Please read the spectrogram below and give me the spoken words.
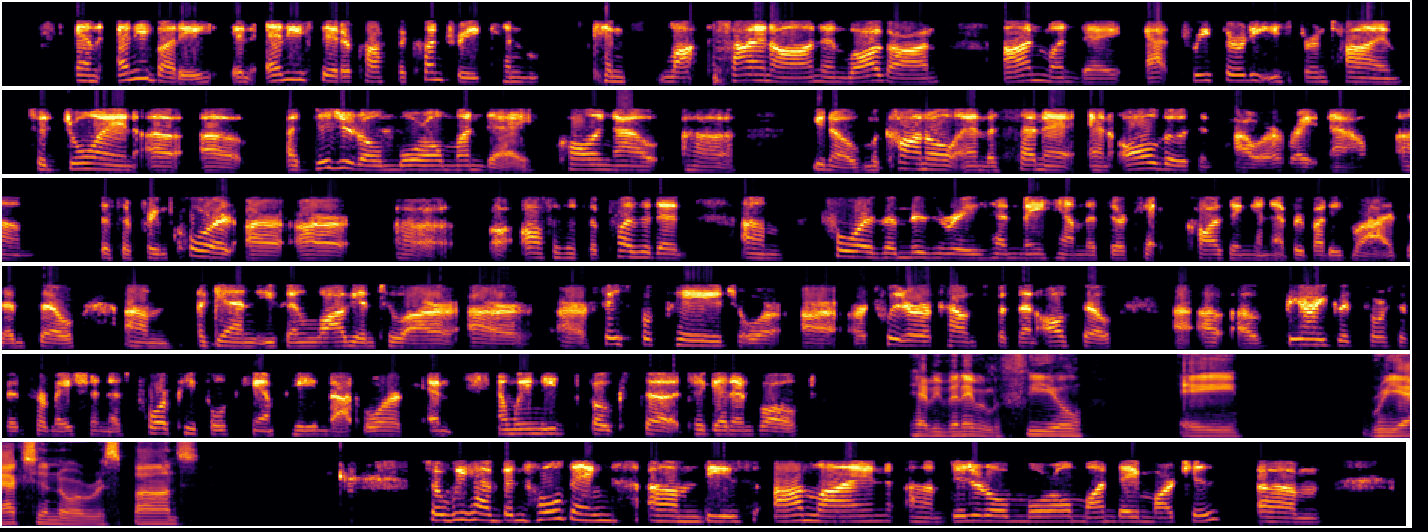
And anybody in any state across the country can can lo- sign on and log on on Monday at 3:30 Eastern Time to join a, a a digital Moral Monday, calling out, uh, you know, McConnell and the Senate and all those in power right now, um, the Supreme Court, our, our uh, Office of the President, um, for the misery and mayhem that they're ca- causing in everybody's lives. And so, um, again, you can log into our, our, our Facebook page or our, our Twitter accounts, but then also a, a very good source of information is poorpeoplescampaign.org, and, and we need folks to, to get involved. Have you been able to feel a reaction or response? So we have been holding um, these online um, digital Moral Monday marches. Um,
